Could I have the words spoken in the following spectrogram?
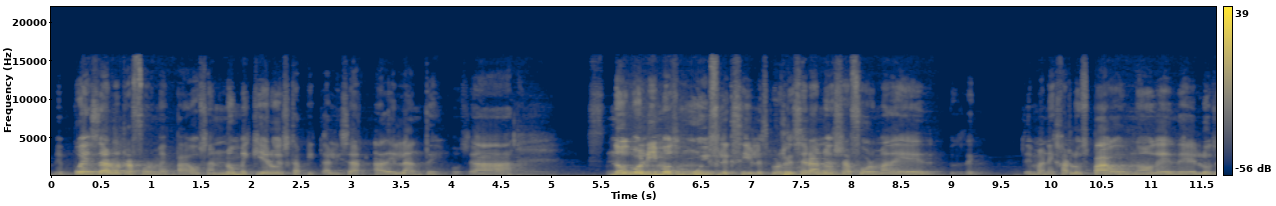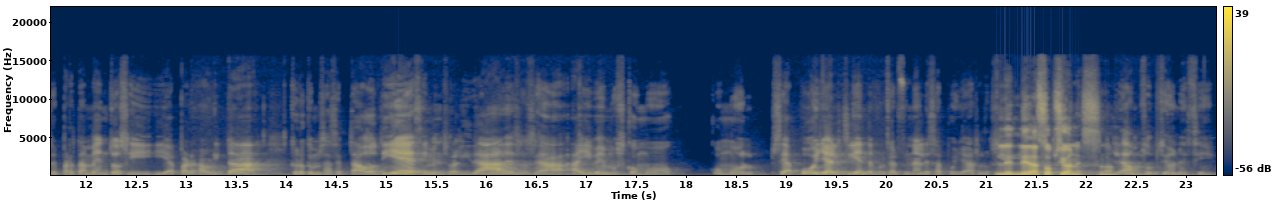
¿me puedes dar otra forma de pago? O sea, no me quiero descapitalizar, adelante. O sea, nos volvimos muy flexibles porque esa era nuestra forma de, pues, de, manejar los pagos, ¿no? De, de los departamentos y, y, ahorita creo que hemos aceptado 10 y mensualidades, o sea, ahí vemos cómo, cómo se apoya al cliente, porque al final es apoyarlos. Le, das opciones, ¿no? Le damos opciones, sí.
